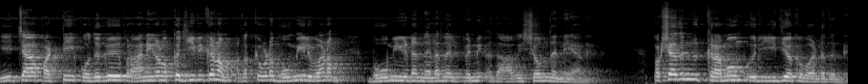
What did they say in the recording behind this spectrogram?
ഈച്ച പട്ടി കൊതുക് പ്രാണികളൊക്കെ ജീവിക്കണം. അതൊക്കെ ഇവിടെ ഭൂമിയിൽ വേണം. ഭൂമിയുടെ നിലനിൽപ്പിന് അത് ആവശ്യവും തന്നെയാണ്. പക്ഷെ അതിനൊരു ക്രമവും ഒരു രീതിയൊക്കെ വേണ്ടതുണ്ട്.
